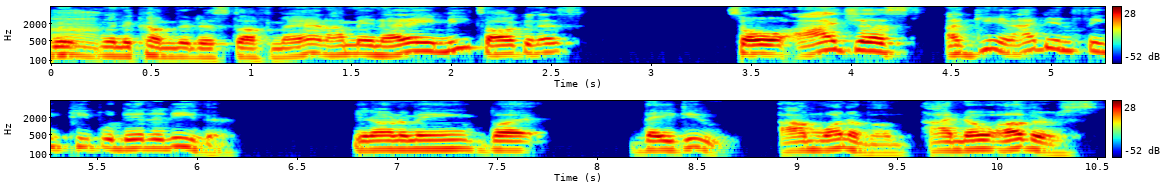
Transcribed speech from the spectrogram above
mm. when, it comes to this stuff, man. I mean, that ain't me talking this. So I just, again, I didn't think people did it either. You know what I mean? But they do. I'm one of them. I know others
